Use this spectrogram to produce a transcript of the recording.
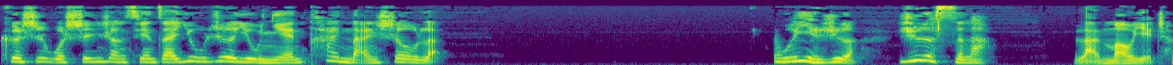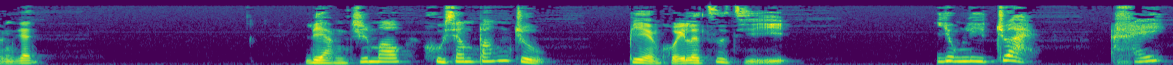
可是我身上现在又热又黏，太难受了。我也热，热死了。蓝猫也承认。两只猫互相帮助，变回了自己。用力拽，嘿，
